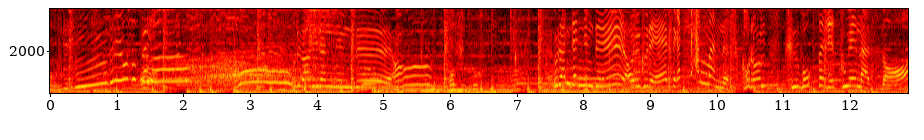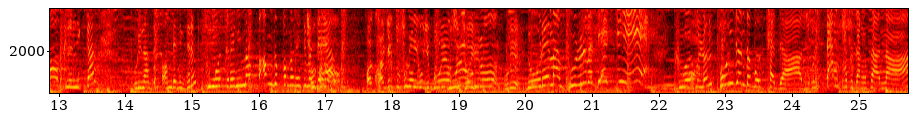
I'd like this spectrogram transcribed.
음 그래 오셨어요 목소리를 구해놨어. 그러니까 우리 남- 왕자님들은 붕어처럼 입만 뻥긋뻥긋 해주면 돼요. 아 관객도 술렁이고 이게 뭐예요? 지금 저희 우리는? 우리 노래만 부르면 됐지! 그 얼굴로는 본전도 못 찾아. 누군 땅 사서 장사하나.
